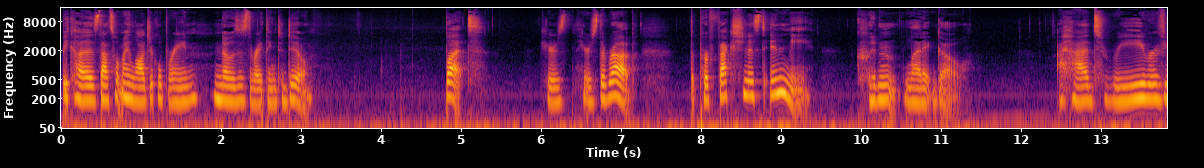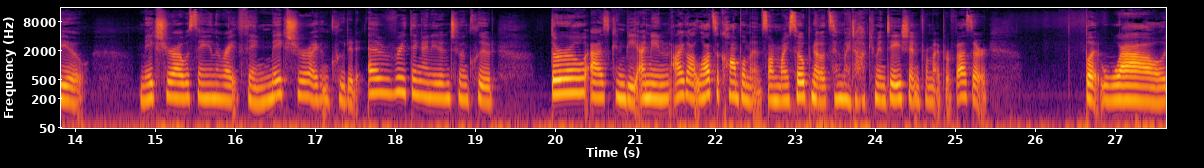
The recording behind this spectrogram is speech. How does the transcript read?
because that's what my logical brain knows is the right thing to do. But here's, here's the rub the perfectionist in me couldn't let it go. I had to re review, make sure I was saying the right thing, make sure I included everything I needed to include, thorough as can be. I mean, I got lots of compliments on my SOAP notes and my documentation from my professor, but wow,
